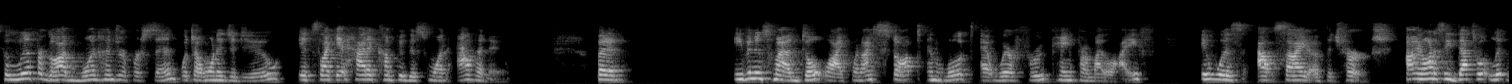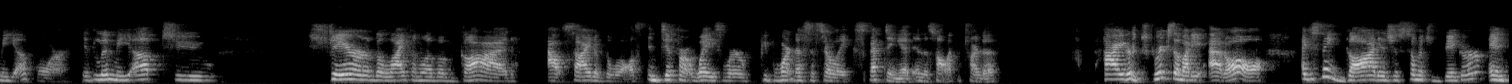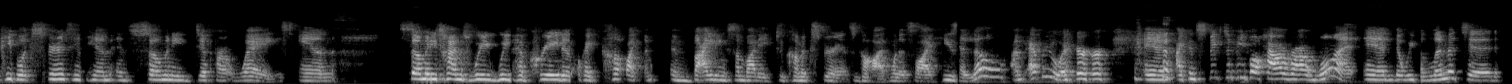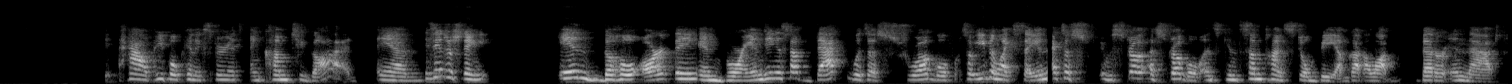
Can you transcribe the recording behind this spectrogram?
to live for God 100%, which I wanted to do. It's like it had to come through this one avenue. But even into my adult life, when I stopped and looked at where fruit came from my life, it was outside of the church. I honestly, that's what lit me up more. It lit me up to share the life and love of God outside of the walls in different ways where people weren't necessarily expecting it. And it's not like I'm trying to hide or trick somebody at all. I just think God is just so much bigger and people experiencing him in so many different ways. And so many times we we have created okay like inviting somebody to come experience god when it's like he's hello i'm everywhere and i can speak to people however i want and that we've limited how people can experience and come to god and it's interesting in the whole art thing and branding and stuff, that was a struggle. So even like saying that's a it was a struggle and can sometimes still be. I've gotten a lot better in that,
